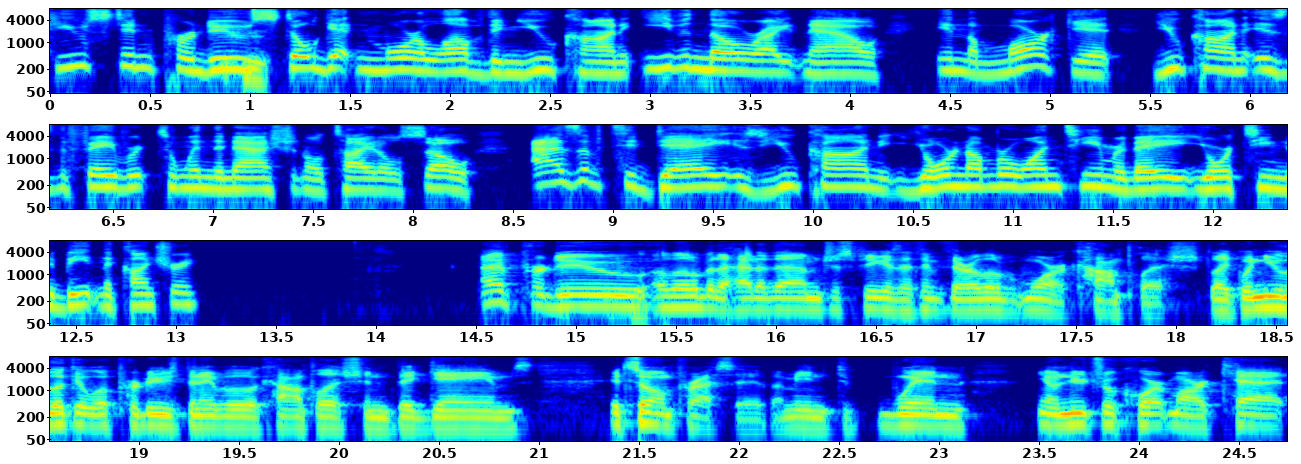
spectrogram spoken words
Houston, Purdue mm-hmm. still getting more love than UConn, even though right now in the market, UConn is the favorite to win the national title. So, as of today, is UConn your number one team? Are they your team to beat in the country? I have Purdue a little bit ahead of them just because I think they're a little bit more accomplished. Like when you look at what Purdue's been able to accomplish in big games, it's so impressive. I mean, to win, you know, neutral court Marquette,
